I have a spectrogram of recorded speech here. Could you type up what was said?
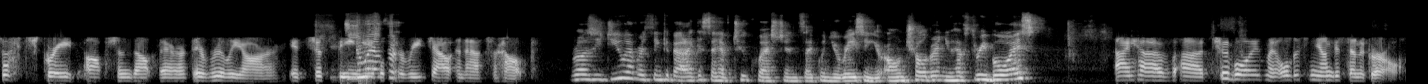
such great options out there. There really are. It's just being able to reach out and ask for help. Rosie, do you ever think about? I guess I have two questions. Like when you're raising your own children, you have three boys. I have uh, two boys, my oldest and youngest, and a girl.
